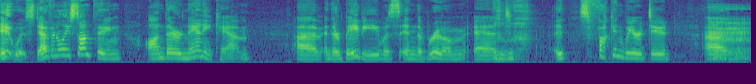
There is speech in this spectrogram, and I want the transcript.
It was definitely something on their nanny cam. Um, and their baby was in the room, and it's fucking weird, dude. Um,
